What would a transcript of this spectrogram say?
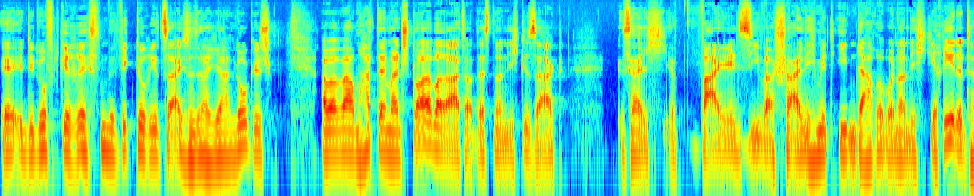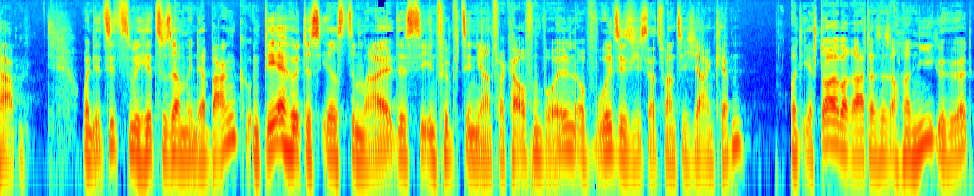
äh, in die Luft gerissen mit Victory-Zeichen und sagt, ja, logisch. Aber warum hat denn mein Steuerberater das noch nicht gesagt? Sag ich, weil Sie wahrscheinlich mit ihm darüber noch nicht geredet haben. Und jetzt sitzen wir hier zusammen in der Bank und der hört das erste Mal, dass sie in 15 Jahren verkaufen wollen, obwohl sie sich seit 20 Jahren kennen. Und ihr Steuerberater hat es auch noch nie gehört.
